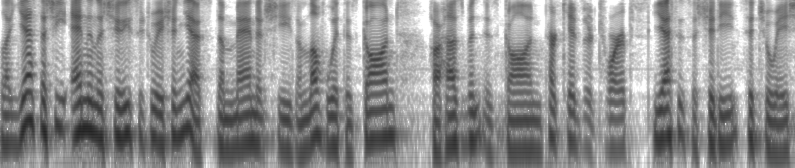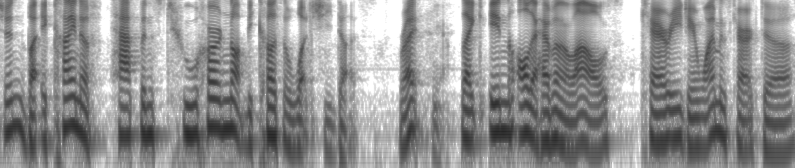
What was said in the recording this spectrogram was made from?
Like, yes, does she end in a shitty situation? Yes, the man that she's in love with is gone. Her husband is gone. Her kids are twerps. Yes, it's a shitty situation, but it kind of happens to her, not because of what she does, right? Yeah. Like in All That Heaven Allows, Carrie, Jane Wyman's character,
